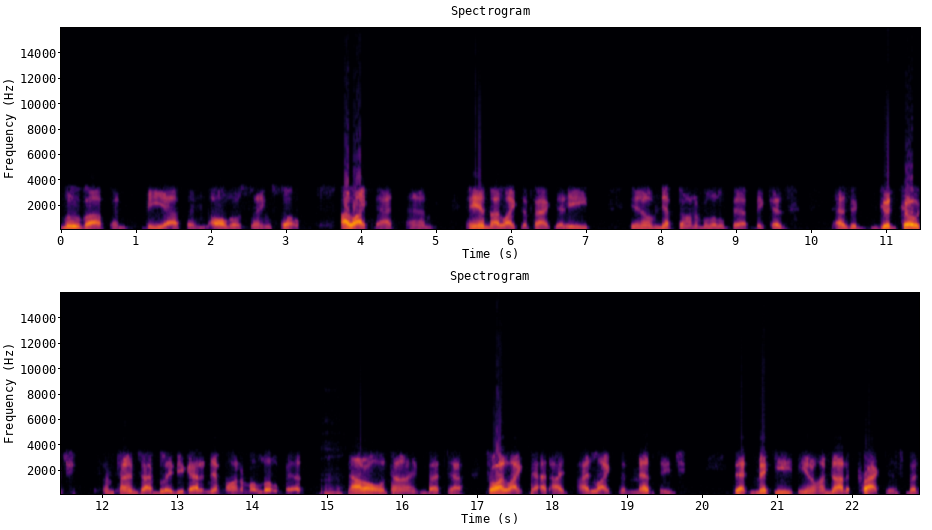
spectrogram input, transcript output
move up and be up and all those things. So I like that. Um, and I like the fact that he, you know, nipped on him a little bit because as a good coach, sometimes I believe you got to nip on him a little bit, not all the time. But uh, so I like that. I I like the message that Mickey. You know, I'm not at practice, but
